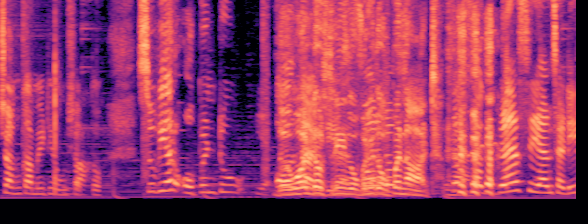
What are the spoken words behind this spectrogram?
चंक आम्ही ठेवू शकतो. So we are open to the world of Stree art तर सगळ्या स्त्रियांसाठी.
